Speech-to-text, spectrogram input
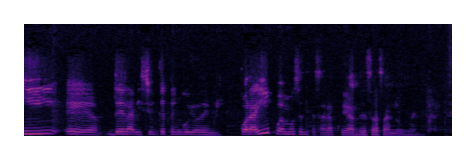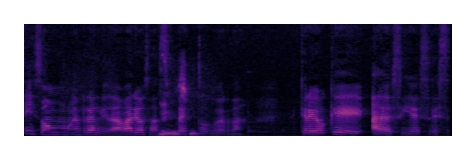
y eh, de la visión que tengo yo de mí. Por ahí podemos empezar a cuidar de esa salud mental. Sí, son en realidad varios aspectos, ¿verdad? Creo que así es, es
